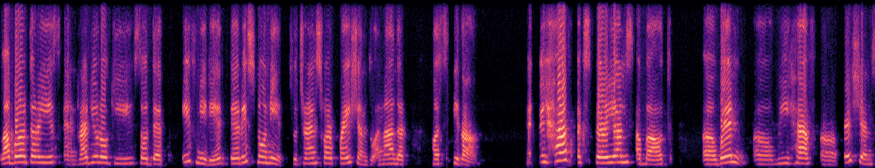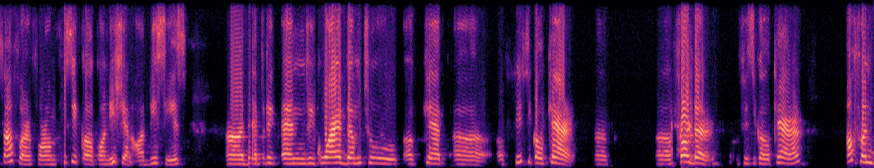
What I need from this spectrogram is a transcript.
laboratories and radiology so that if needed, there is no need to transfer patient to another hospital. We have experience about uh, when uh, we have uh, patients suffer from physical condition or disease uh, that re and require them to uh, get uh, physical care, further physical care, often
